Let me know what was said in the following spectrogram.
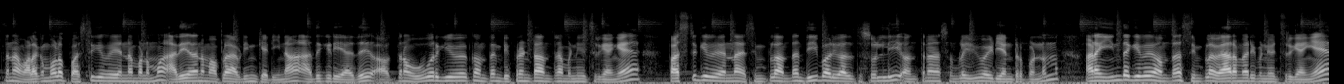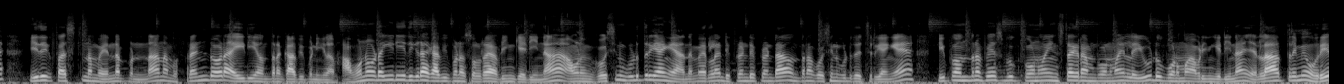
அப்போ நான் வழக்கம் போல் ஃபஸ்ட்டு கிவே என்ன பண்ணமோ அதே தானே மாப்பிள அப்படின்னு கேட்டிங்கன்னா அது கிடையாது. அத்தனை ஒவ்வொரு கிவேக்கும் அத்தனை டிஃப்ரெண்ட்டாக அந்த பண்ணி வச்சிருக்காங்க. ஃபஸ்ட்டு கிவே என்ன? சிம்பிளாக வந்து தீபாவளி வாழ்த்து சொல்லி அத்தனை நான் சிம்பிளாக யூஐடி என்ட்ரு பண்ணும். ஆனால் இந்த கிவே வந்து சிம்பிளாக வேறு மாதிரி பண்ணி வச்சிருக்காங்க. இதுக்கு ஃபஸ்ட்டு நம்ம என்ன பண்ணால் நம்ம ஃப்ரெண்டோட ஐடியா வந்து காப்பி பண்ணிக்கலாம். அவனோட ஐடி இதுக்கடா காப்பி பண்ண சொல்கிறேன் அப்படின்னு கேட்டிங்கன்னா அவனுக்கு கொஸ்டின் கொடுத்துருக்காங்க. அந்த மாதிரிலாம் டிஃப்ரெண்ட் டிஃப்ரெண்ட்டாக வந்து கொஸ்டின் கொடுத்து வச்சிருக்காங்க. இப்போ வந்து ஃபேஸ்புக் போகணுமா இன்ஸ்டாகிராம் போகணுமா இல்லை யூடியூப் போகணுமா அப்படின்னு கேட்டிங்கன்னா எல்லாத்துலேயுமே ஒரே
